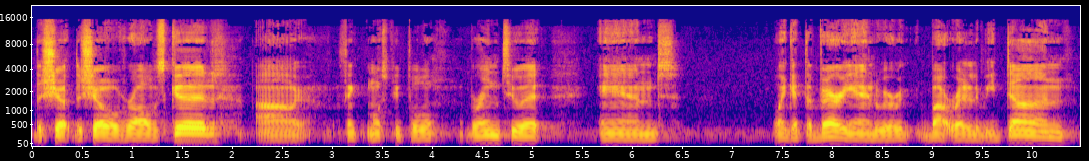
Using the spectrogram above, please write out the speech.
the show the show overall was good. Uh, I think most people were into it, and like at the very end, we were about ready to be done,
